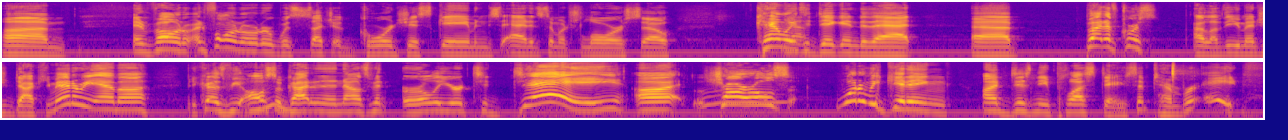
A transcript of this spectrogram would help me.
Um, and Fallen and Fallen Order was such a gorgeous game and just added so much lore. So can't wait Yeah. to dig into that. Uh, but of course, I love that you mentioned documentary, Emma, because we Mm. also got an announcement earlier today. Uh, Charles, what are we getting on Disney Plus Day, September eighth?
